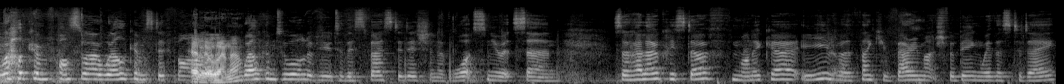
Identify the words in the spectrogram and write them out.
Welcome, Francois. Welcome, Stéphane. Hello, Anna. Welcome to all of you to this first edition of What's New at CERN. So, hello, Christophe, Monica, Yves. uh, Thank you very much for being with us today.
